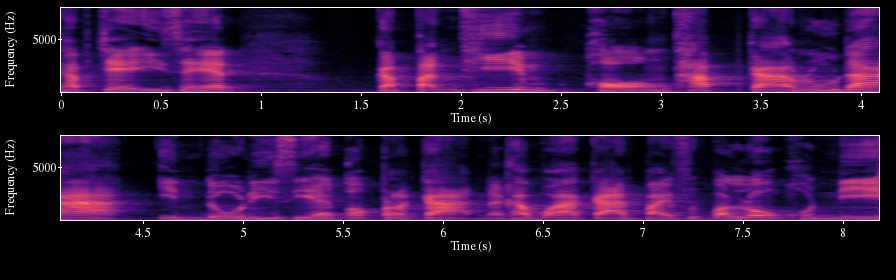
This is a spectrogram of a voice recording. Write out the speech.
ครับ JEZ กับตันทีมของทัพการูด้าอินโดนีเซียก็ประกาศนะครับว่าการไปฟุตบอลโลกคนนี้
